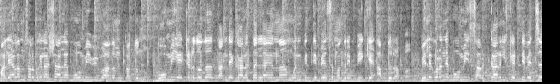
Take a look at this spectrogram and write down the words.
മലയാളം സർവകലാശാല ഭൂമി വിവാദം കത്തുന്നു. ഭൂമി ഏറ്റെടുത്തത് തന്റെ കാലത്തല്ല എന്ന് മുൻ വിദ്യാഭ്യാസ മന്ത്രി പി കെ അബ്ദുറബ് വില കുറഞ്ഞ ഭൂമി സർക്കാരിൽ കെട്ടിവെച്ച്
